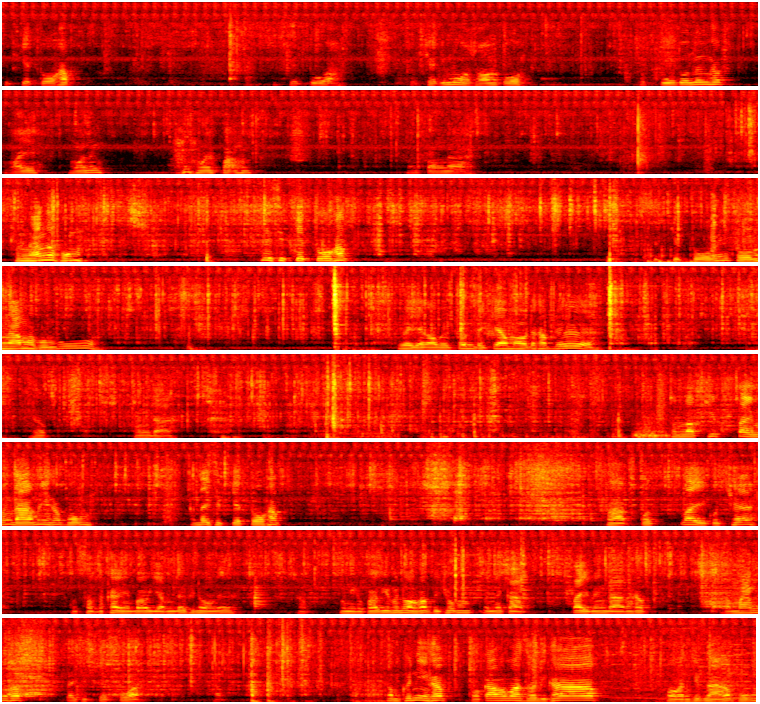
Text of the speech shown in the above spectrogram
สิบเจ็ดตัวครับสิบเจ็ดตัวกับเชดิโม่สองตัวกับปูตัวหนึงครับหอยหัวหนึงหอยปัง มันตังนาผลงานครับผม ได้สิบเจ็ดตัวครับสิบเจ็ดตัวนี้ตัวงามครับผมโอ้เพื่ออยากเอาไปป้นไปแก้วเมานะครับ เด้อครับน้องดาสำหรับคลิปไต่มังดามื่อนี้ครับผม ได้สิบเจ็ดตัวครับ ฝากกดไลค์กดแชร์กดซับสไครต์ให้เบาหยำด้วยพี่น้องเลยครับวันนี้กับพาพี่พี่น้องครับไปชมบรรยากาศใต้แมงดานะครับประมาณนี้ครับได้สิบเจ็ดตัวครับทำขึ้นนี่ครับขอกล่าวคำว่าสวัสดีครับพอกันคลิปหน้าครับผม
